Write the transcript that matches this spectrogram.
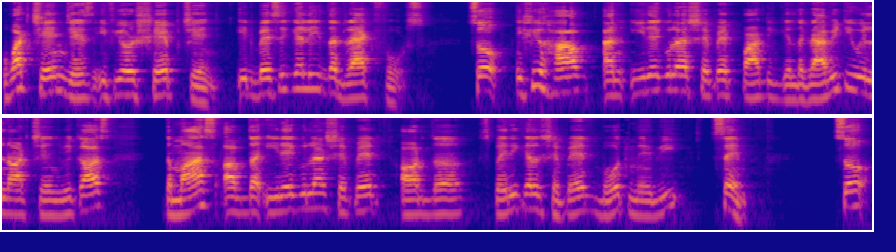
what changes if your shape change it basically the drag force so if you have an irregular shaped particle, the gravity will not change because the mass of the irregular shaped or the spherical shaped both may be same. So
